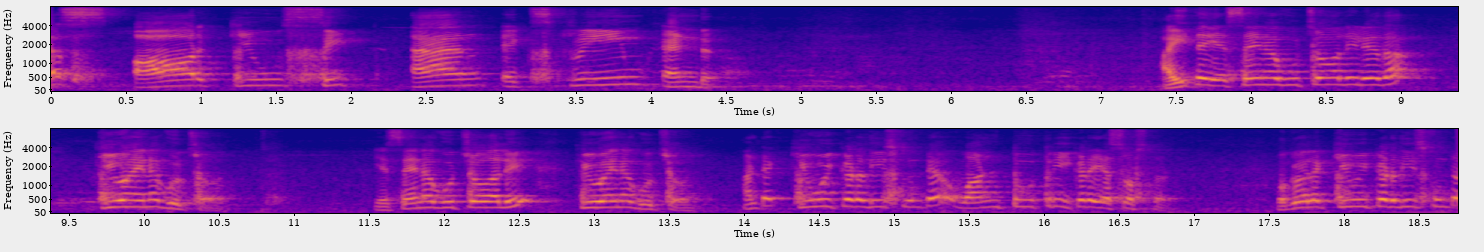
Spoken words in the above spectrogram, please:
S or Q sit and extreme end. అయితే ఎస్ అయినా కూర్చోవాలి లేదా? క్యూ అయినా కూర్చోవాలి. ఎస్ అయినా కూర్చోవాలి క్యూ అయినా కూర్చోవాలి. అంటే క్యూ ఇక్కడ తీసుకుంటే వన్ టూ త్రీ ఇక్కడ ఎస్ వస్తాడు. ఒకవేళ క్యూ ఇక్కడ తీసుకుంటే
